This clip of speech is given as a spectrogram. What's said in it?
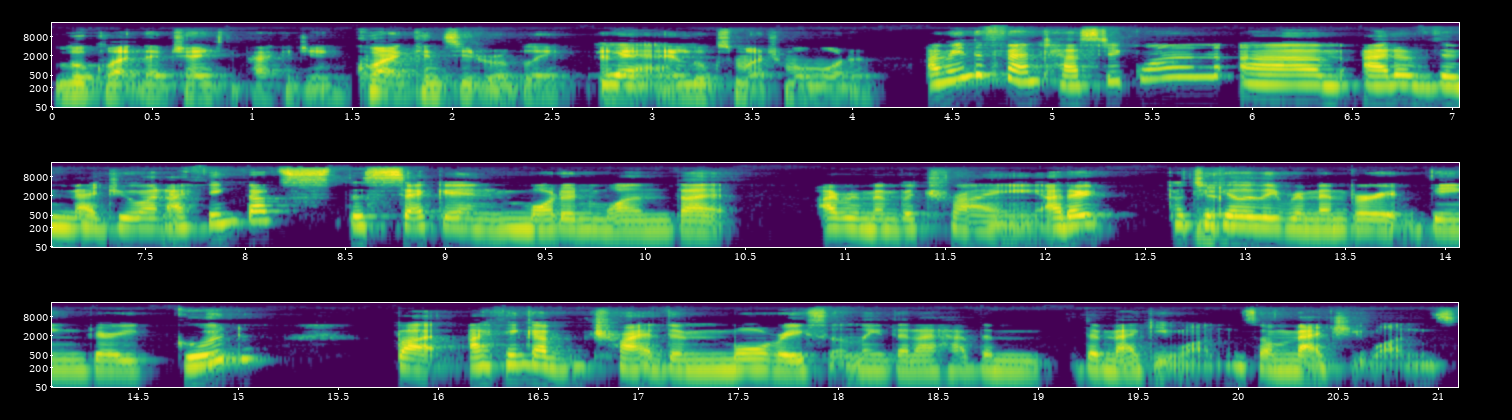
look like they've changed the packaging quite considerably, and Yeah. it, it looks much more modern. I mean, the fantastic one, um, out of the Maggi one, I think that's the second modern one that I remember trying. I don't particularly remember it being very good, but I think I've tried them more recently than I have the the Maggi ones or Maggi ones.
